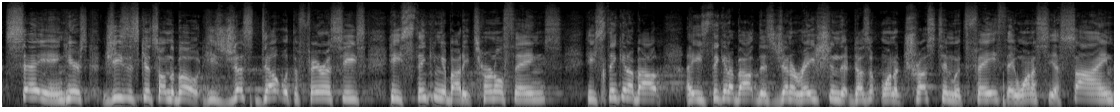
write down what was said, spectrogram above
saying, Here's Jesus gets on the boat. He's just dealt with the Pharisees. He's thinking about eternal things. He's thinking about, uh, he's thinking about this generation that doesn't want to trust him with faith. They want to see a sign.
